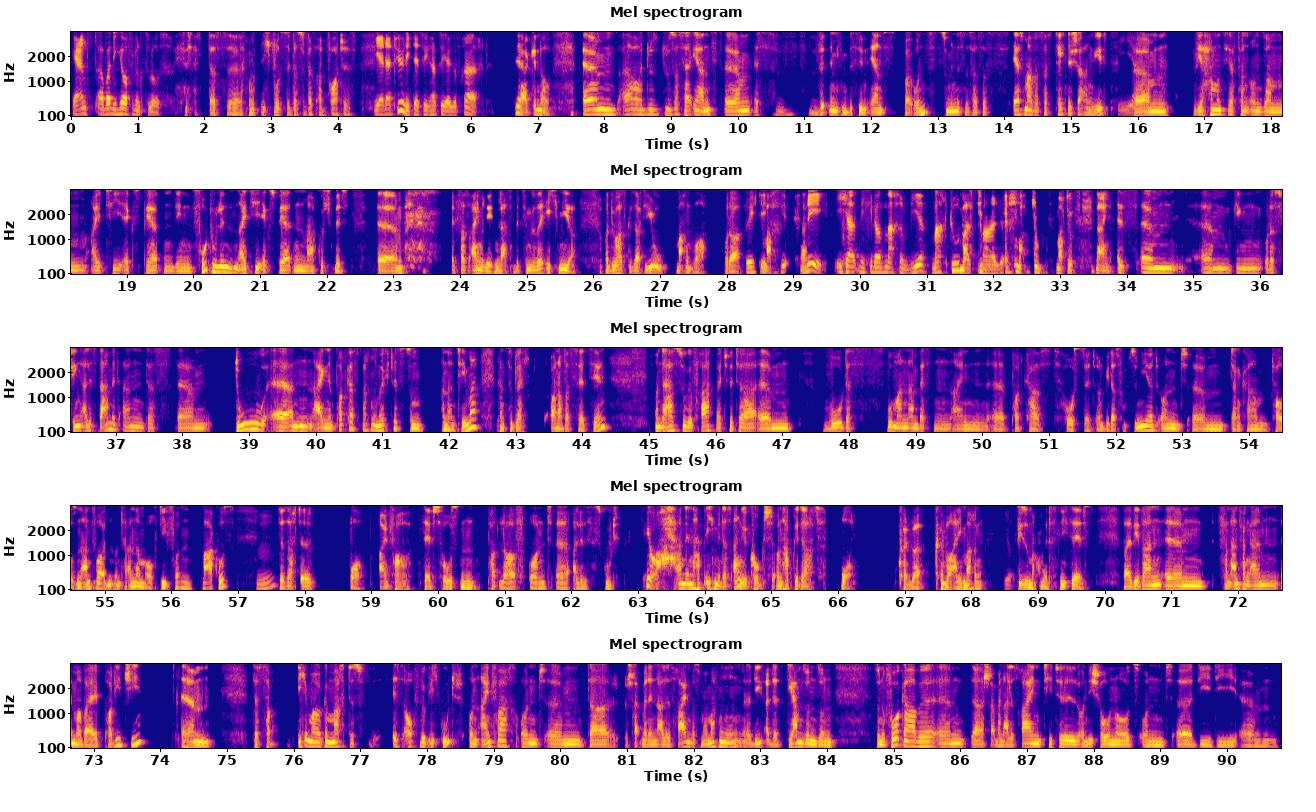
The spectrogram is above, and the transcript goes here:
Ernst, aber nicht hoffnungslos. Das, äh, ich wusste, dass du das antwortest. Ja, natürlich, deswegen hast du ja gefragt. Ja, genau. Ähm, aber du, du sagst ja ernst. Ähm, es wird nämlich ein bisschen ernst bei uns, zumindest was das, erstmal was das Technische angeht. Ja. Ähm, wir haben uns ja von unserem IT-Experten, den Fotolinsen-IT-Experten Markus Schmidt, ähm, etwas einreden lassen, beziehungsweise ich mir. Und du hast gesagt, jo, machen wir. Oder Richtig. Mach, ne? Nee, ich habe nicht gedacht, machen wir. Mach du mach das du, mal. mach du, mach du. Nein, es ähm, ähm, ging oder es fing alles damit an, dass ähm, du äh, einen eigenen Podcast machen möchtest zum anderen Thema. Kannst du gleich auch noch was zu erzählen. Und da hast du gefragt bei Twitter, ähm, wo das, wo man am besten einen äh, Podcast hostet und wie das funktioniert. Und ähm, dann kamen tausend Antworten, unter anderem auch die von Markus, mhm. der sagte, boah, einfach selbst hosten, Podlove und äh, alles ist gut. Ja, und dann habe ich mir das angeguckt und habe gedacht, boah, können wir, können wir eigentlich machen. Jo. Wieso machen wir das nicht selbst? Weil wir waren ähm, von Anfang an immer bei Podigy. Ähm, das habe ich immer gemacht. Das ist auch wirklich gut und einfach und ähm, da schreibt man dann alles rein, was man machen. Äh, die, äh, die haben so, ein, so, ein, so eine Vorgabe, ähm, da schreibt man alles rein, Titel und die Shownotes und äh, die, die, ähm,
